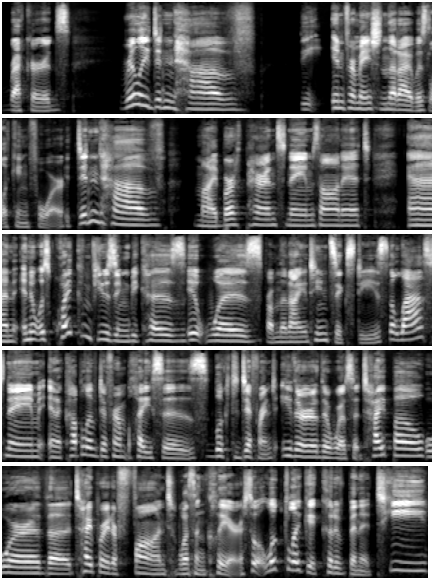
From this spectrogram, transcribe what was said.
records, really didn't have the information that I was looking for. It didn't have my birth parents' names on it. And, and it was quite confusing because it was from the 1960s. The last name in a couple of different places looked different. Either there was a typo or the typewriter font wasn't clear. So it looked like it could have been a T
